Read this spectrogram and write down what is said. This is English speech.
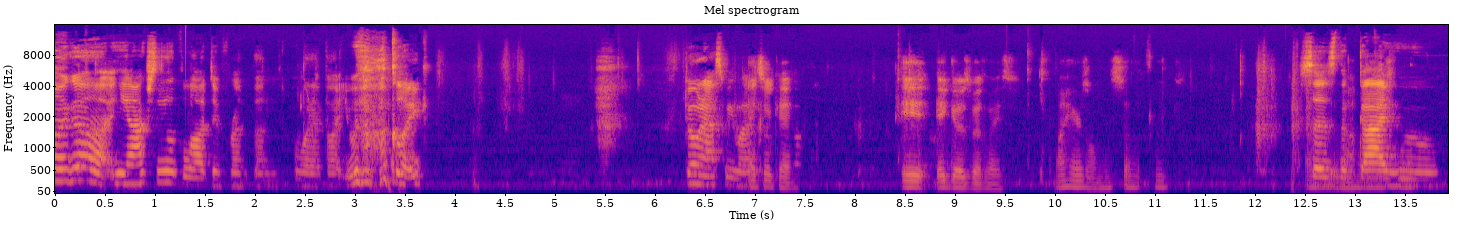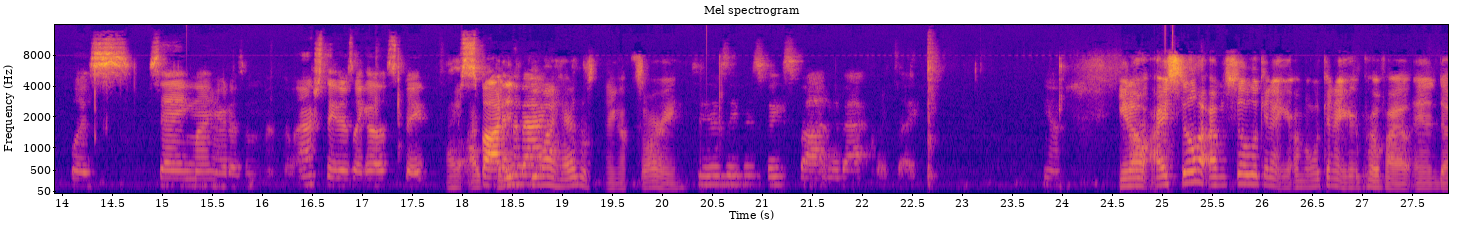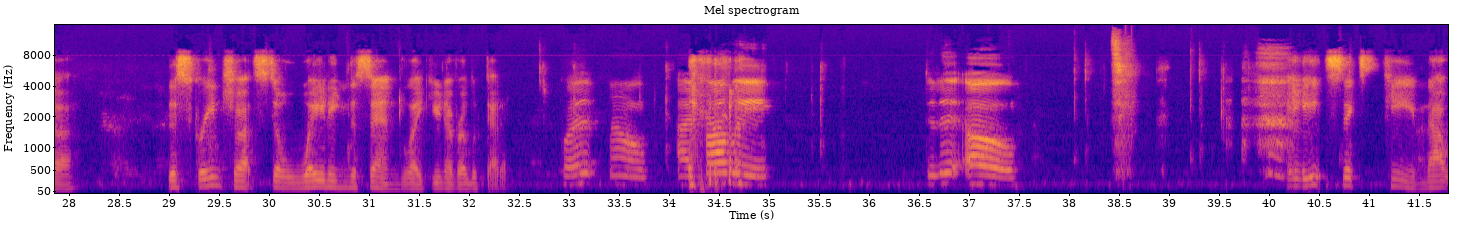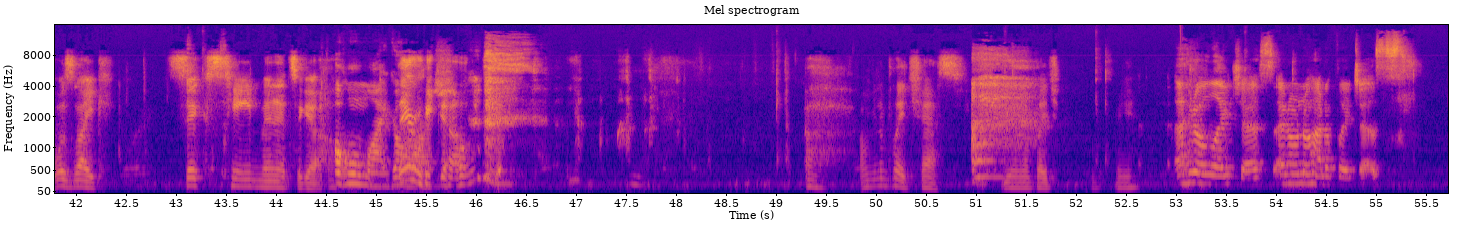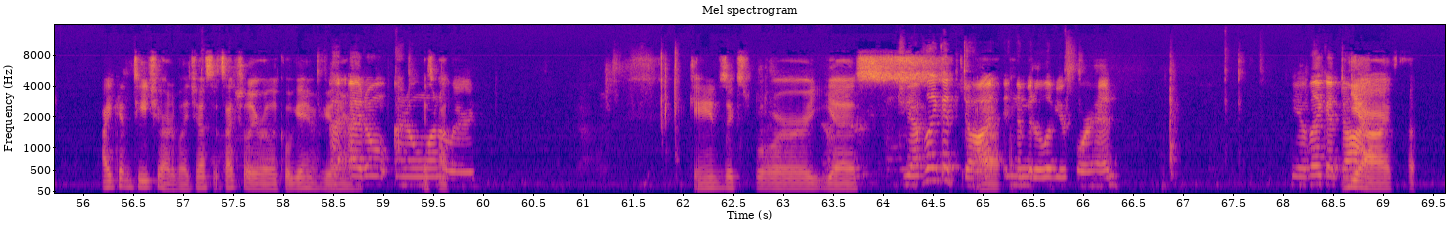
my god, you actually look a lot different than what I thought you would look like. Don't ask me why. That's okay. It it goes both ways. My hair's almost up. Like, Says the guy who was saying my hair doesn't. Actually, there's like a big. I, I, Spot I in the back. I didn't do my hair this thing. I'm sorry. See, there's like this big spot in the back where it's like. Yeah. You know, I still I'm still looking at your I'm looking at your profile and uh this screenshot's still waiting to send. Like you never looked at it. What? No, I probably. Did it? Oh. Eight sixteen. That was like sixteen minutes ago. Oh my god. There we go. I'm gonna play chess. You wanna play chess with me? I don't like chess. I don't know how to play chess. I can teach you how to play chess. It's actually a really cool game if you learn. I, I don't. I don't want to learn. Games Explorer, yes. Do you have like a Uh, dot in the middle of your forehead? You have like a dot. Yeah, I've,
